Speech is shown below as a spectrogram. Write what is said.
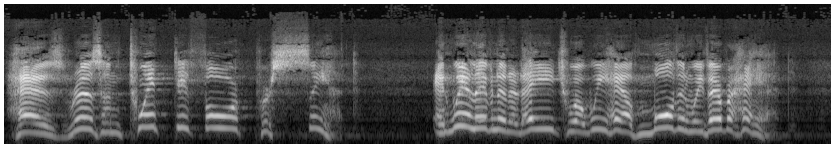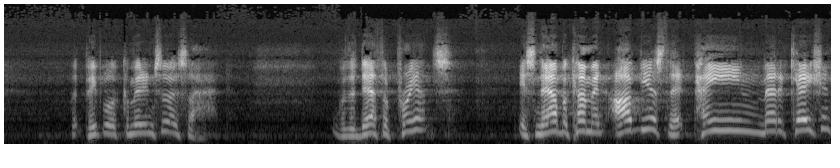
has risen 24%. And we're living in an age where we have more than we've ever had. But people are committing suicide with the death of Prince, it's now becoming obvious that pain medication,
